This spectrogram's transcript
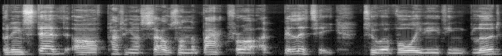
but instead of patting ourselves on the back for our ability to avoid eating blood,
